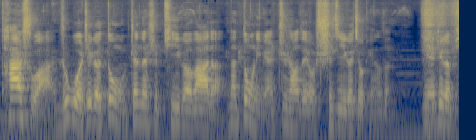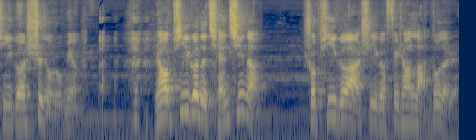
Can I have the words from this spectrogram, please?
他说啊，如果这个洞真的是 P 哥挖的，那洞里面至少得有十几个酒瓶子，因为这个 P 哥嗜酒如命。然后 P 哥的前妻呢，说 P 哥啊是一个非常懒惰的人，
